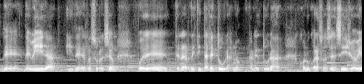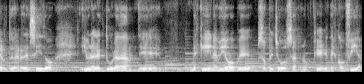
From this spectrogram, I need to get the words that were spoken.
de, vida y de resurrección puede tener distintas lecturas, ¿no? una lectura con un corazón sencillo, abierto y agradecido y una lectura... Eh, mezquina, miope, sospechosa, que desconfía.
